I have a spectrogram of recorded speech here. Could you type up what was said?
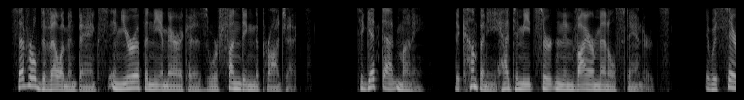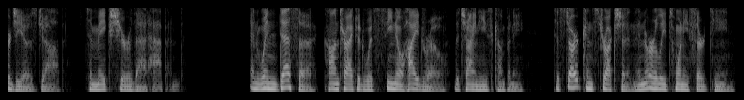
Several development banks in Europe and the Americas were funding the project. To get that money, the company had to meet certain environmental standards. It was Sergio's job to make sure that happened. And when DESA contracted with Sinohydro, the Chinese company, To start construction in early 2013,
